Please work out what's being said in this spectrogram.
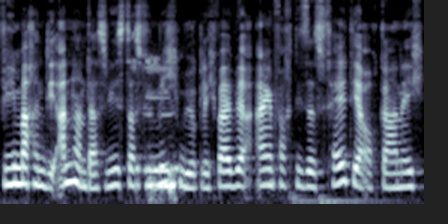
Wie machen die anderen das? Wie ist das für mhm. mich möglich? Weil wir einfach dieses Feld ja auch gar nicht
